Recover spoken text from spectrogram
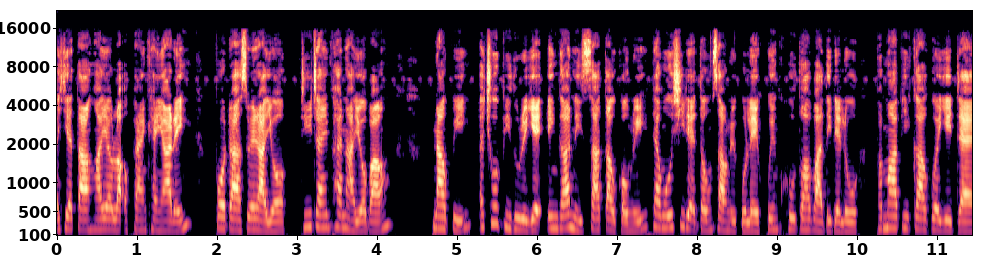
အရက်သား9ယောက်လောက်အဖမ်းခံရတယ်။ပေါ်တာဆွဲတာရောဒီတိုင်းဖမ်းတာရောပါ။နောက်ပြီးအချို့ပြည်သူတွေရဲ့အင်ကားနေစားတောက်ကုန်တွေတမိုးရှိတဲ့အုံဆောင်တွေကိုလည်းဝင်ခိုးသွားပါသေးတယ်လို့ဗမာပြည်ကာကွယ်ရေးတပ်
